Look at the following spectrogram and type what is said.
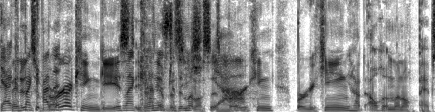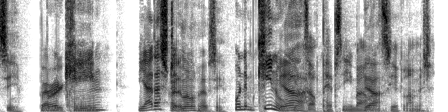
Ja, Wenn du man zu kann Burger King gehst, ich weiß nicht, ob das immer noch so ist. ja. Burger King, Burger King hat auch immer noch Pepsi. Burger King. Ja, das hat stimmt. immer noch Pepsi. Und im Kino Ja. gibt es auch Pepsi bei uns hier, glaube ich.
